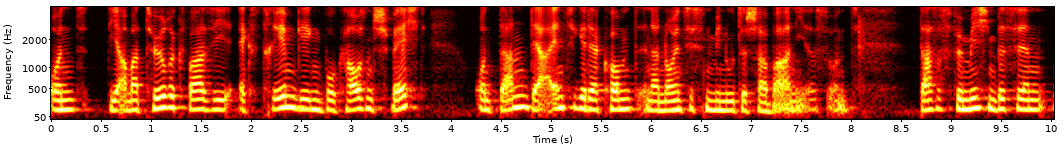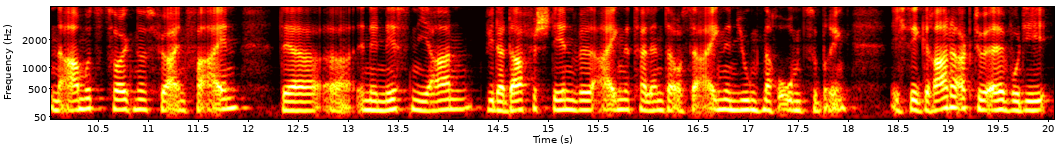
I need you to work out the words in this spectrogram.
und die Amateure quasi extrem gegen Burghausen schwächt und dann der Einzige, der kommt, in der 90. Minute Schabani ist. Und das ist für mich ein bisschen ein Armutszeugnis für einen Verein, der äh, in den nächsten Jahren wieder dafür stehen will, eigene Talente aus der eigenen Jugend nach oben zu bringen. Ich sehe gerade aktuell, wo die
